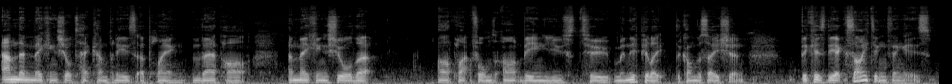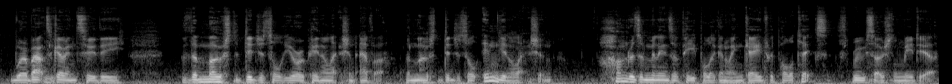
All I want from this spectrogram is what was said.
and then making sure tech companies are playing their part and making sure that our platforms aren't being used to manipulate the conversation. Because the exciting thing is, we're about to go into the the most digital European election ever, the most digital Indian election, hundreds of millions of people are going to engage with politics through social media.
